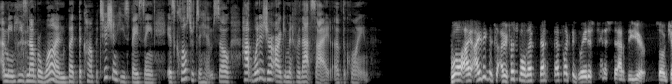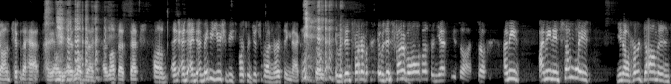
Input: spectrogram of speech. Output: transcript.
I mean, he's number one, but the competition he's facing is closer to him. So, how, what is your argument for that side of the coin? Well, I, I think it's. I mean, first of all, that that that's like the greatest tennis stat of the year. So, Jon, tip of the hat. I, I, I love that. I love that stat. Um, and, and and maybe you should be sportsman just for unearthing that. So it was in front of it was in front of all of us, and yet you saw it. So, I mean, I mean, in some ways, you know, her dominance,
